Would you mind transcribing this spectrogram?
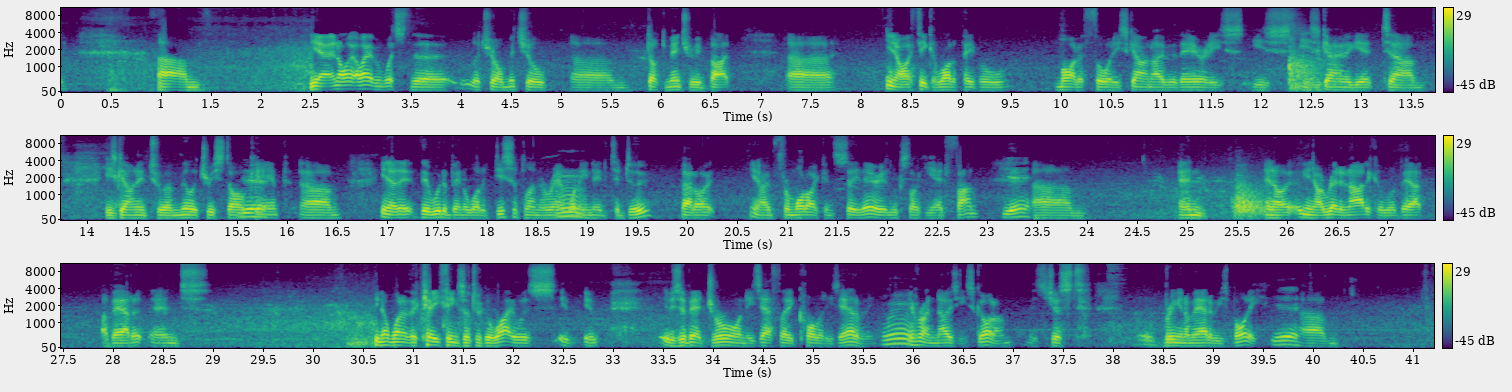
Um, yeah, and I, I, haven't watched the Latrell Mitchell um, documentary, but uh, you know, I think a lot of people might have thought he's going over there and he's he's he's going to get um, he's going into a military style yeah. camp. Um, you know, there, there, would have been a lot of discipline around mm. what he mm. needed to do, but I, you know, from what I can see there, it looks like he had fun. Yeah. Um, and and I you know I read an article about about it and you know one of the key things I took away was it, it, it was about drawing his athletic qualities out of him. Mm. Everyone knows he's got them. It's just bringing them out of his body. Yeah. Um,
